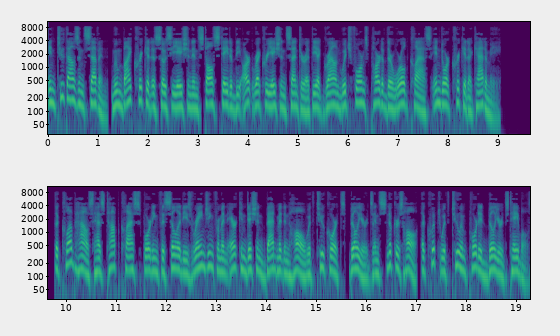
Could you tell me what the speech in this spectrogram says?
In 2007, Mumbai Cricket Association install state-of-the-art recreation centre at the AT ground which forms part of their world-class indoor cricket academy. The clubhouse has top-class sporting facilities ranging from an air-conditioned badminton hall with two courts, billiards and snookers hall, equipped with two imported billiards tables.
